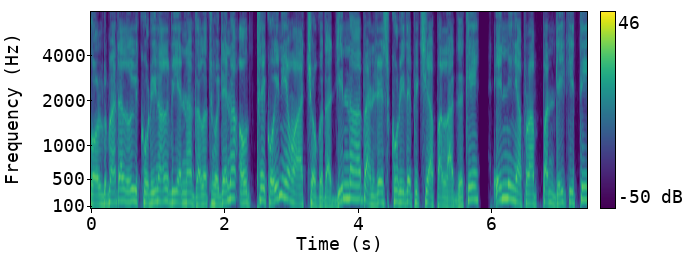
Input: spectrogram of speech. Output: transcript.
골ਡ ਮੈਡਲ ਵਾਲੀ ਕੁੜੀ ਨਾਲ ਵੀ ਇੰਨਾ ਗਲਤ ਹੋ ਜਾਏ ਨਾ, ਉੱਥੇ ਕੋਈ ਨਹੀਂ ਆਵਾਜ਼ ਚੁੱਕਦਾ। ਜਿੰਨਾ ਭੈਣ ਇਸ ਕੁੜੀ ਦੇ ਪਿੱਛੇ ਆਪਾਂ ਲੱਗ ਕੇ ਇੰਨੀ ਆਪਣਾ ਪੰਡੀ ਕੀਤੀ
